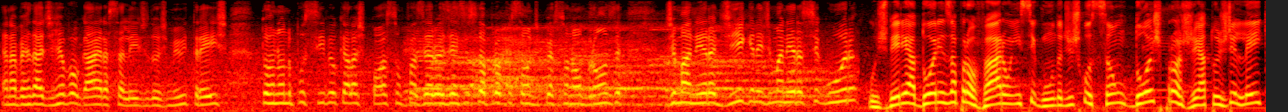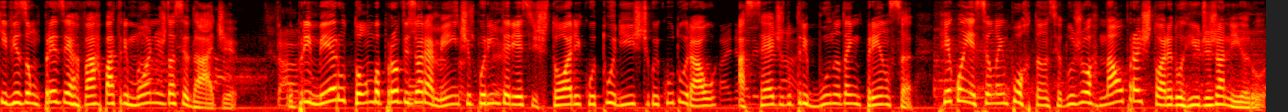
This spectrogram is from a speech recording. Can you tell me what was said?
é, na verdade, revogar essa lei de 2003, tornando possível que elas possam fazer o exercício da profissão de personal bronze de maneira digna e de maneira segura. Os vereadores aprovaram em segunda discussão dois projetos de lei que visam preservar patrimônios da cidade. O primeiro tomba provisoriamente por interesse histórico, turístico e cultural a sede do Tribuna da Imprensa, reconhecendo a importância do jornal para a história do Rio de Janeiro.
